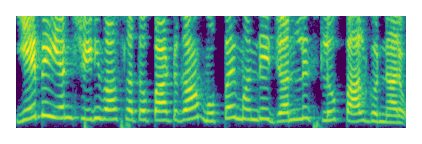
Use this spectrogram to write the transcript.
ABN శ్రీనివాస్లతో పాటుగా ముప్పై మంది జర్నలిస్టులు పాల్గొన్నారు.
